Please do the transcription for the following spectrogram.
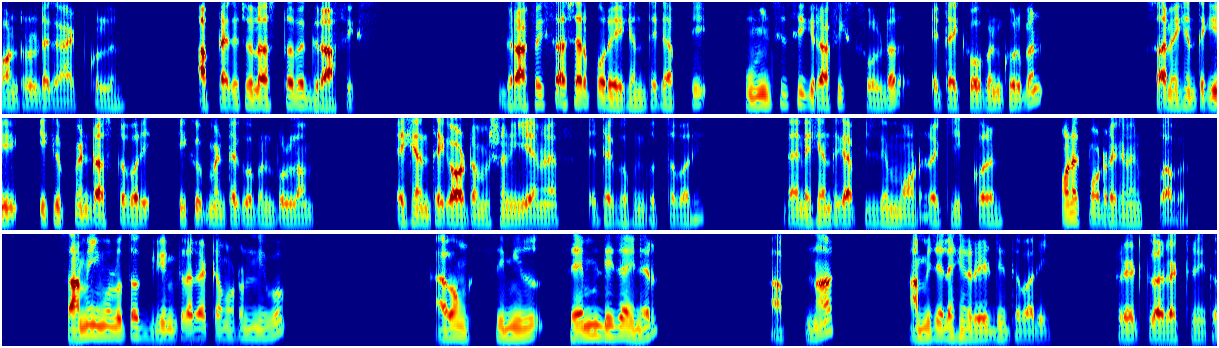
কন্ট্রোলটাকে হাইড করলেন। আপনাকে চলে আসতে হবে গ্রাফিক্স গ্রাফিক্স আসার পরে এখান থেকে আপনি উইনসিসি গ্রাফিক্স ফোল্ডার এটাকে ওপেন করবেন। সো আমি এখান থেকে ইকুইপমেন্ট আসতে পারি ইকুইপমেন্টটাকে ওপেন করলাম। এখান থেকে অটোমেশন ইএমএফ এটাকে ওপেন করতে পারি। দেন এখান থেকে আপনি যদি মোটরে ক্লিক করেন, অনেক মোটর এখানে পাবেন। সো আমি মূলত গ্রিন কালারের একটা মোটর নিব। এবং সিমিল সেম ডিজাইনের আপনার, আমি চাইলে এখানে রেড নিতে পারি। রেড কালার একটা নিতে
